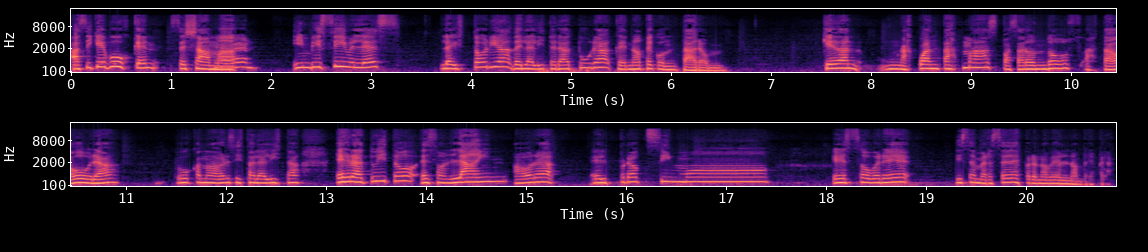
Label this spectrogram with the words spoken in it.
Así que busquen, se llama. Invisibles, la historia de la literatura que no te contaron. Quedan unas cuantas más, pasaron dos hasta ahora. Estoy buscando a ver si está la lista. Es gratuito, es online. Ahora el próximo es sobre, dice Mercedes, pero no veo el nombre, espera.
